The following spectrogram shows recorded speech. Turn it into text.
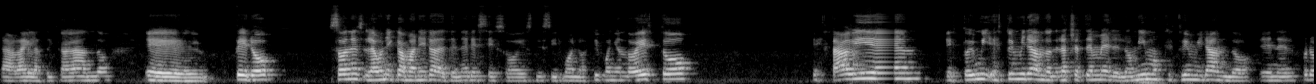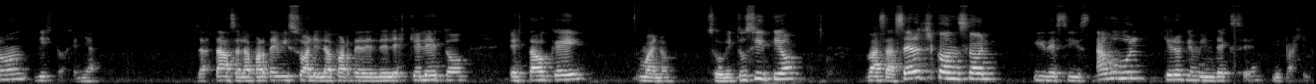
la verdad que la estoy cagando. Eh, pero son es, la única manera de tener es eso, es decir, bueno, estoy poniendo esto, está bien, estoy, estoy mirando en el HTML lo mismo que estoy mirando en el front, listo, genial ya está, o sea, la parte visual y la parte del, esqueleto está ok, bueno, subí tu sitio, vas a Search Console y decís a Google, quiero que me indexe mi página.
